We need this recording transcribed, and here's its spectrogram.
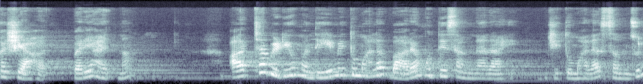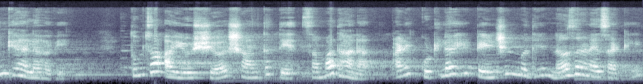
कसे आहात? बरे आहेत ना? आजच्या व्हिडिओमध्ये मी तुम्हाला बारा मुद्दे सांगणार आहे जी तुम्हाला समजून घ्यायला हवी. तुमचं आयुष्य शांततेत समाधानात आणि कुठल्याही टेन्शनमध्ये न जाण्यासाठी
